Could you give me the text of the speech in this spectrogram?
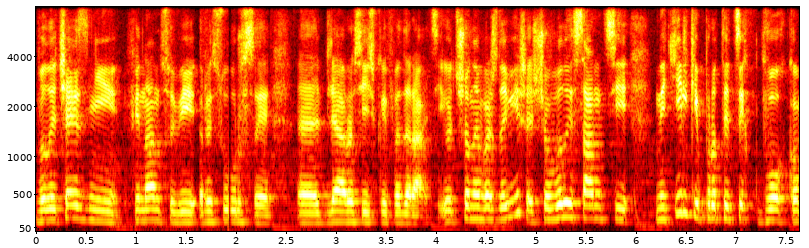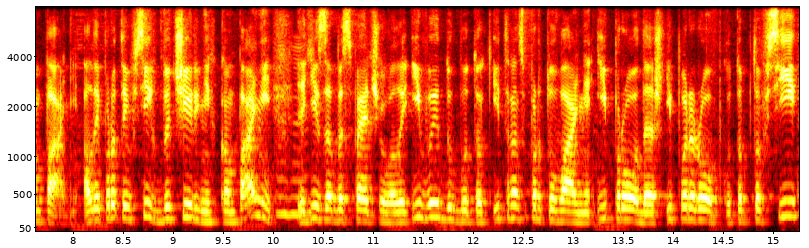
величезні фінансові ресурси е, для Російської Федерації. І от що найважливіше, що ввели санкції не тільки проти цих двох компаній, але й проти всіх дочірніх компаній, які забезпечували і видобуток, і транспортування, і продаж, і переробку, тобто всі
